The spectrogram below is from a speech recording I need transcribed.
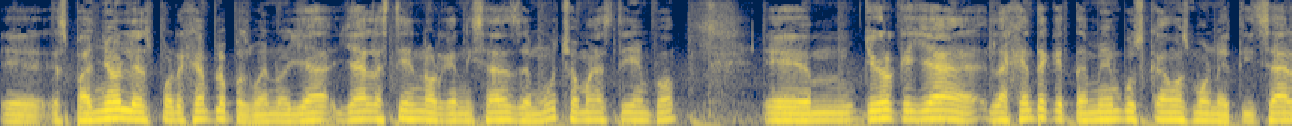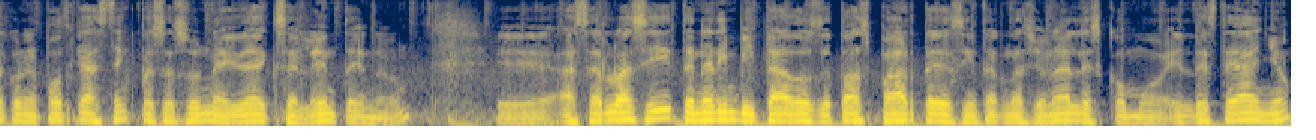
eh, españoles, por ejemplo, pues bueno, ya, ya las tienen organizadas de mucho más tiempo. Eh, yo creo que ya la gente que también buscamos monetizar con el podcasting, pues es una idea excelente, ¿no? Eh, hacerlo así, tener invitados de todas partes internacionales como el de este año,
